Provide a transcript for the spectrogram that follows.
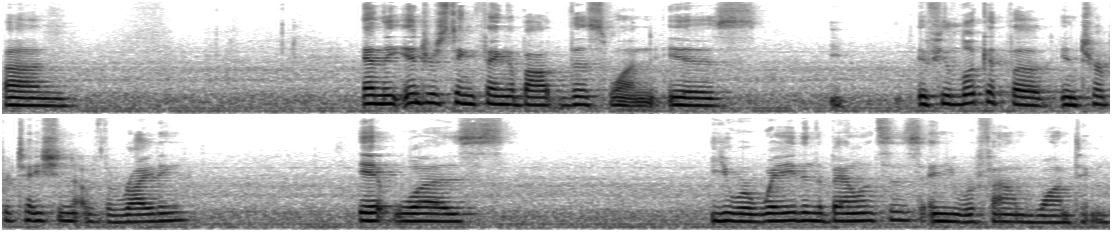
Um, and the interesting thing about this one is if you look at the interpretation of the writing, it was you were weighed in the balances and you were found wanting.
